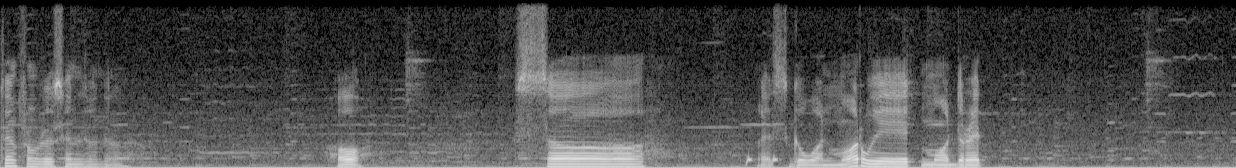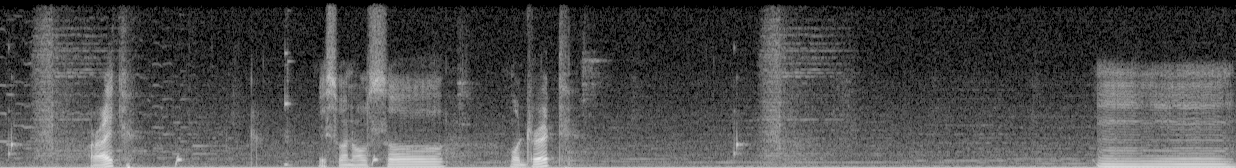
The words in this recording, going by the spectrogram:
Time from the center oh. So let's go one more with moderate. Alright. This one also moderate. Mm.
